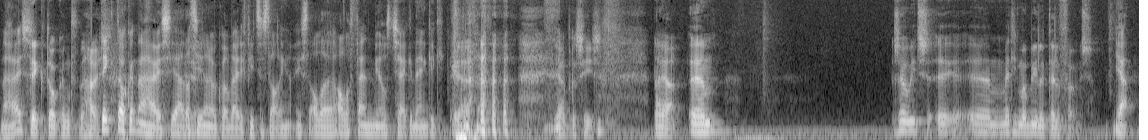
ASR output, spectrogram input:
naar huis. TikTokkend naar huis. TikTokkend naar huis. Ja, dat Ja. zie je dan ook wel bij de fietsenstalling. Is alle, alle fanmails checken, denk ik. Ja, ja precies. Nou ja, ehm, zoiets eh, eh, met die mobiele telefoons. Ja,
